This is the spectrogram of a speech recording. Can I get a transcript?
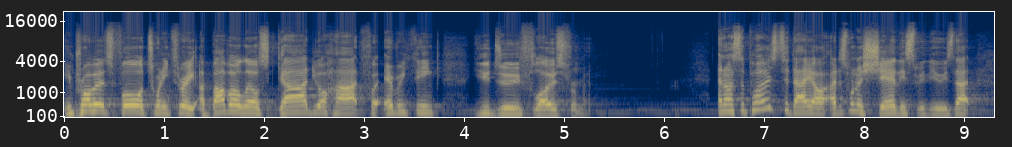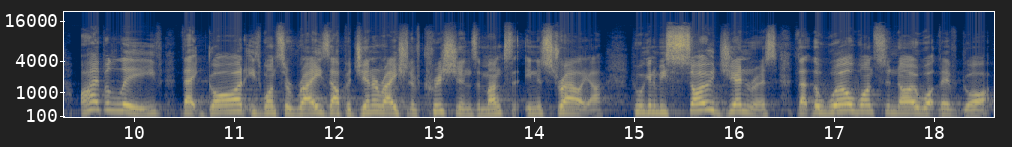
In Proverbs 4 23, above all else, guard your heart, for everything you do flows from it. And I suppose today, I just want to share this with you is that I believe that God is, wants to raise up a generation of Christians amongst in Australia who are going to be so generous that the world wants to know what they've got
